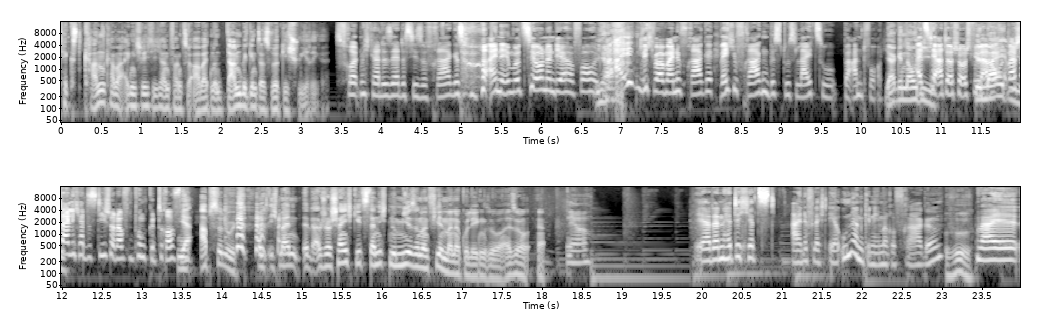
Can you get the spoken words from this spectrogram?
Text kann, kann man eigentlich richtig anfangen zu arbeiten und dann beginnt das wirklich Schwierige. Es freut mich gerade sehr, dass diese Frage so eine Emotion in dir hervorholt. Ja. Eigentlich war meine Frage, welche Fragen bist du es leid zu beantworten? Ja, genau Als die. Theaterschauspieler. Genau Aber die. wahrscheinlich hat es die schon auf den Punkt getroffen. Ja, absolut. Und ich meine, wahrscheinlich geht's da nicht nur mir, sondern vielen meiner Kollegen so. Also, ja. Ja. Ja, dann hätte ich jetzt eine vielleicht eher unangenehmere Frage. Uh. Weil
